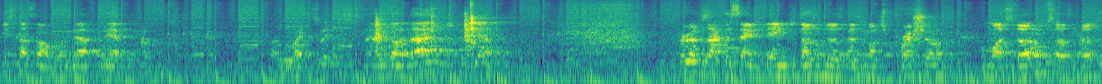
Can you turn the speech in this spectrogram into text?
You just can't know what about, yeah. The weight switch. Now you've got that, just put down. Pretty much exactly the same thing, just doesn't do as much pressure on my sternum, so it doesn't hurt as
